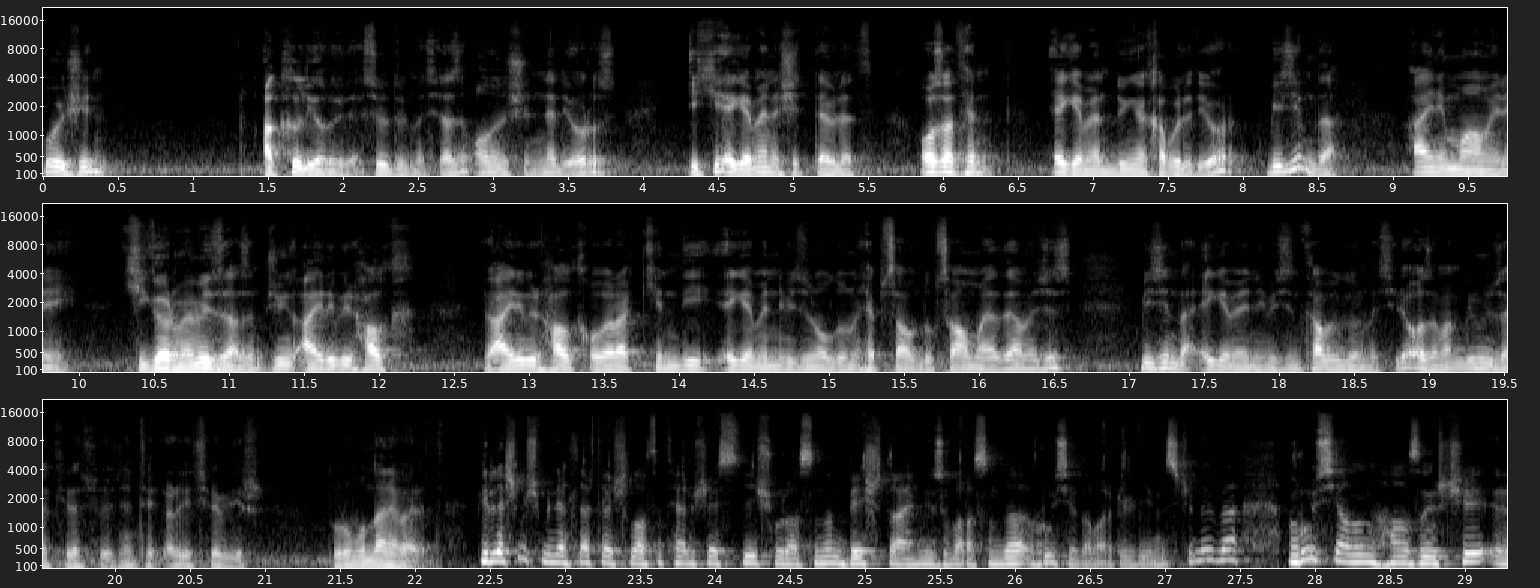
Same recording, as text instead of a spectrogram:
bu işin akıl yoluyla sürdürülmesi lazım. Onun için ne diyoruz? İki egemen eşit devlet. O zaten egemen dünya kabul ediyor. Bizim de aynı muameleyi ki görmemiz lazım. Çünkü ayrı bir halk ve ayrı bir halk olarak kendi egemenliğimizin olduğunu hep savunduk, savunmaya devam edeceğiz. Bizim de egemenliğimizin kabul görmesiyle o zaman bir müzakere sürecine tekrar geçirebilir. Durum bundan ibaret. Birləşmiş Millətlər Təşkilatı Təhlükəsizlik Şurasının 5 daimi üzv arasında Rusiya da var bildiyimiz kimi və Rusiyanın hazırki e,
